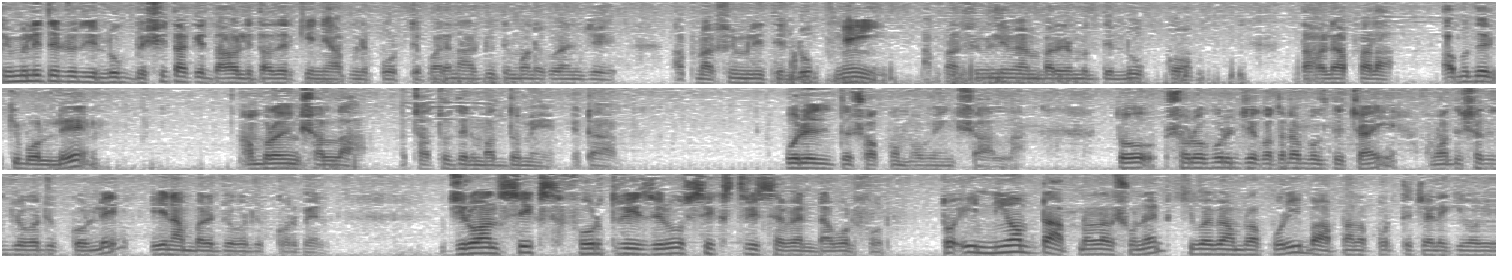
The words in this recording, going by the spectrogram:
ফ্যামিলিতে যদি লোক বেশি থাকে, তাহলে তাদেরকে নিয়ে আপনি পড়তে পারেন। আর যদি মনে করেন যে আপনার ফ্যামিলিতে লোক নেই, আপনার ফ্যামিলি মেম্বারের মধ্যে লোক কম, তাহলে আপনারা আমাদেরকে বললে আমরা ইনশাল্লাহ ছাত্রদের মাধ্যমে এটা পড়ে দিতে সক্ষম হবে ইনশাআল্লাহ। তো সর্বোপরি যে কথাটা বলতে চাই, আমাদের সাথে যোগাযোগ করলে এই নাম্বারে যোগাযোগ করবেন। Zero one six four three zero six three seven double four. তো এই নিয়মটা আপনারা শুনেন, কীভাবে আমরা পড়ি বা আপনারা পড়তে চাইলে কীভাবে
